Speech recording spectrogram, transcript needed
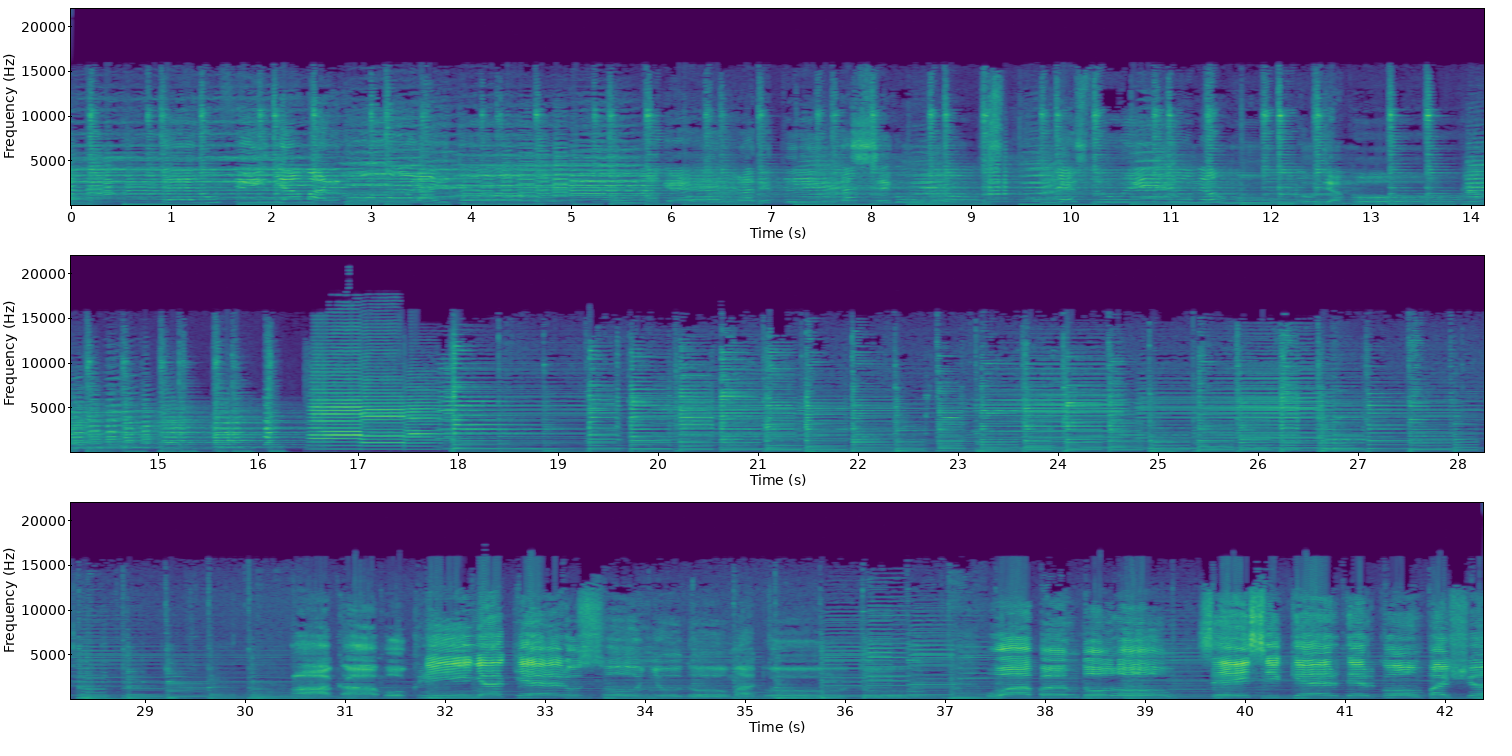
ter um fim de amargura e dor? Uma guerra de 30 segundos destruiu meu mundo de amor. Compaixão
